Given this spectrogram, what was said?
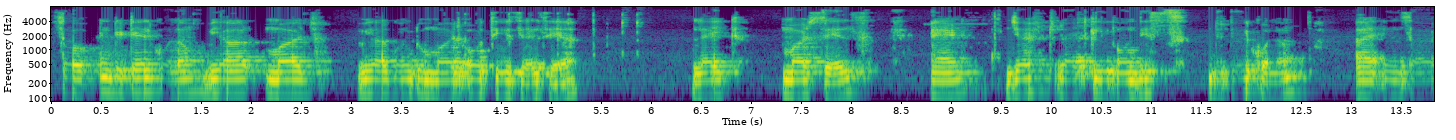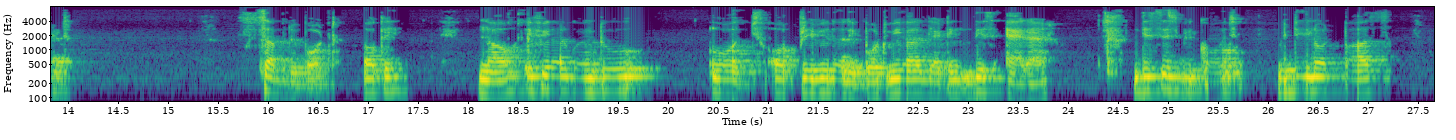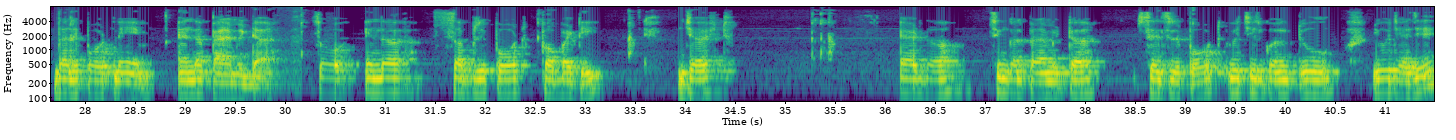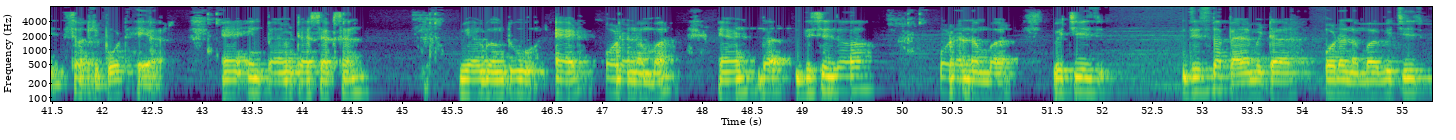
So in detail column we are merge we are going to merge all three cells here like merge cells and just right click on this detail column and insert sub report okay? Now if we are going to watch or preview the report we are getting this error. This is because we did not pass the report name and the parameter so in the sub report property just add the single parameter sales report which is going to use as a sub report here. And in parameter section we are going to add order number. And the this is the order number which is this is the parameter order number which is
